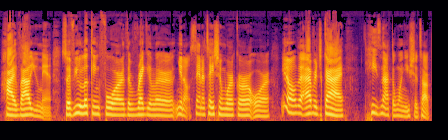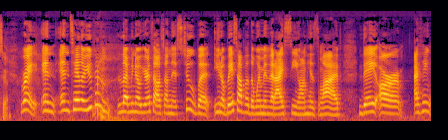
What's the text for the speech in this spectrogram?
high value man. So if you're looking for the regular, you know, sanitation worker or you know the average guy, he's not the one you should talk to. Right. And and Taylor, you can let me know your thoughts on this too, but you know, based off of the women that I see on his live, they are I think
